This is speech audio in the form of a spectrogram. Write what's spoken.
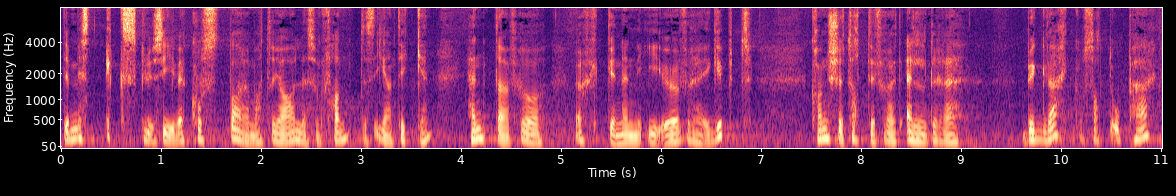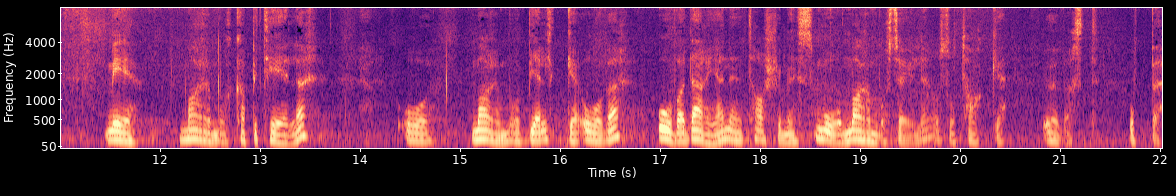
Det mest eksklusive, kostbare materialet som fantes i antikken. Henta fra ørkenen i øvre Egypt. Kanskje tatt fra et eldre byggverk og satt opp her. Med marmorkapiteler og marmorbjelker over. Over der igjen en etasje med små marmorsøyler, og så taket øverst oppe.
